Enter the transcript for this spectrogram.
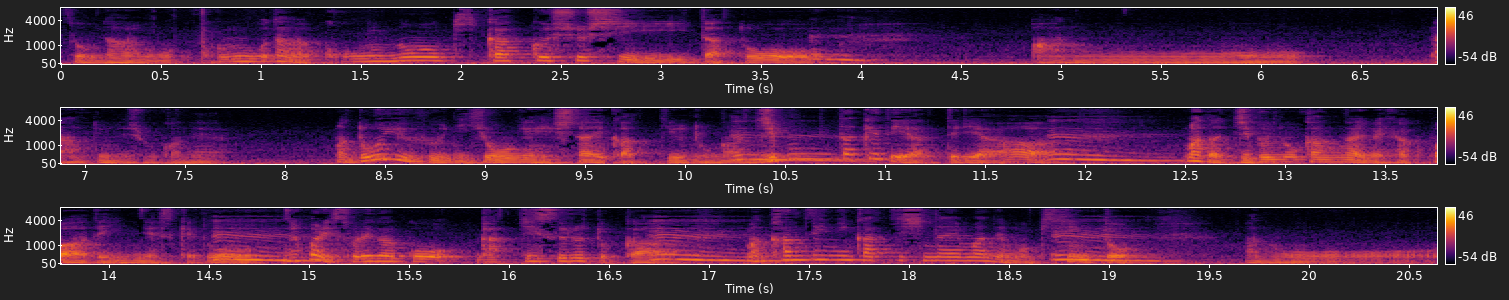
そうだからこのだからこの企画趣旨だと、うん。あのーなんて言うんでしょうかね、まあ、どういうふうに表現したいかっていうのがうん。自分だけでやってりゃ、うん。まだ自分の考えが100%でいいんですけど、うん。やっぱりそれがこう合致するとか、うん。まあ、完全に合致しないまでもきちんと、うん。あのー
